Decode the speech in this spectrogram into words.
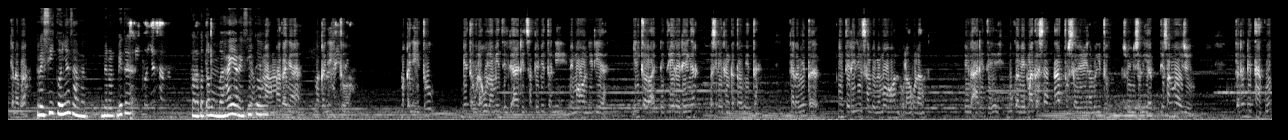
kenapa? Resikonya sangat menurut beta kalau ketemu bahaya resiko. Ya, memang makanya makanya itu. Makanya itu beta ulang-ulang minta di adit sampai beta nih memohon di dia. Ini kalau adit era dengar pasti dia akan ketahui beta. Karena beta minta di dia sampai memohon ulang-ulang dia bilang adit eh buka beb mata satu saya bilang begitu. Supaya bisa lihat. Dia sangat mau juga karena dia takut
